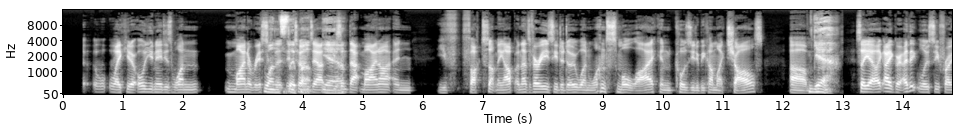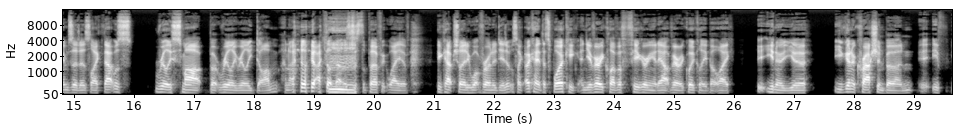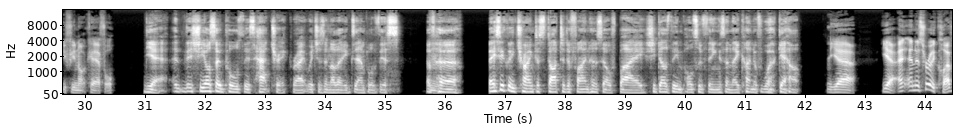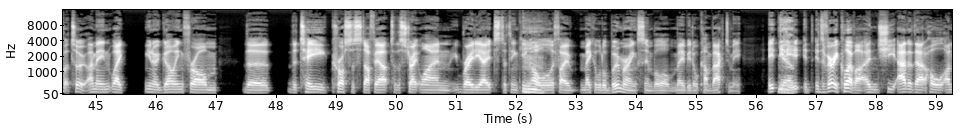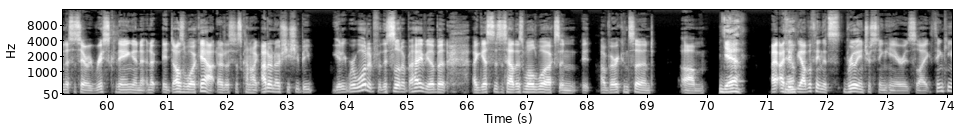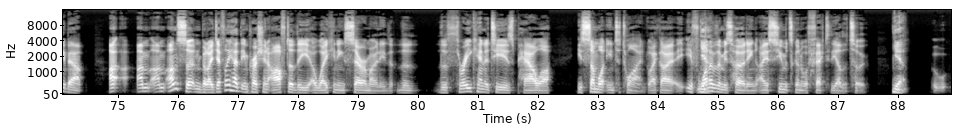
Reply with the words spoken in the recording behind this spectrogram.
uh, like you know all you need is one minor risk One that it turns up, out yeah. isn't that minor and you've fucked something up and that's very easy to do when one small lie can cause you to become like charles um Yeah. so yeah like i agree i think lucy frames it as like that was really smart but really really dumb and i, I thought that was Mm. just the perfect way of encapsulating what verona did it was like okay that's working and you're very clever for figuring it out very quickly but like you know you're you're gonna crash and burn if if you're not careful Yeah. She also pulls this hat trick, right? Which is another example of this, of Mm. her basically trying to start to define herself by she does the impulsive things and they kind of work out. Yeah, yeah, and, and it's really clever too. I mean, like you know, going from the the T crosses stuff out to the straight line radiates to thinking, Mhm. oh well, if I make a little boomerang symbol, maybe it'll come back to me. It, Yeah. it, it it's very clever, and she added that whole unnecessary risk thing, and, and it, it does work out. And it's just kind of like I don't know if she should be getting rewarded for this sort of behavior, but I guess this is how this world works, and it, I'm very concerned. Um, Yeah. I, I Yeah. think the other thing that's really interesting here is like thinking about. I, I'm I'm uncertain, but I definitely had the impression after the awakening ceremony that the the three Kenneteers' power is somewhat intertwined. Like I, if one of them is hurting, I assume it's going to affect the other two. Yeah.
